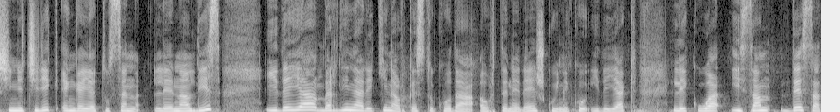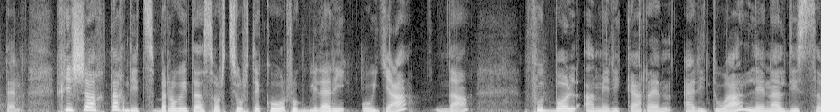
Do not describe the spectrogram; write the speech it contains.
sinetxirik engaiatu zen lehen aldiz. Ideia berdinarekin aurkeztuko da aurten ere eskuineko ideiak lekua izan dezaten. Richard Tarditz berrogeita sortzi urteko rugbilari oia, da, futbol amerikarren aritua, lehen aldiz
